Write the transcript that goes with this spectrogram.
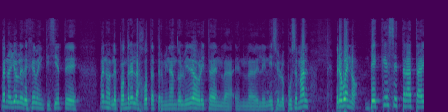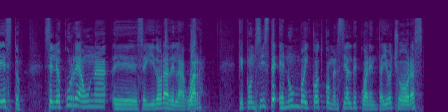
Bueno, yo le dejé 27, bueno, le pondré la J terminando el video, ahorita en, la, en el inicio lo puse mal. Pero bueno, ¿de qué se trata esto? Se le ocurre a una eh, seguidora de la UAR que consiste en un boicot comercial de 48 horas.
